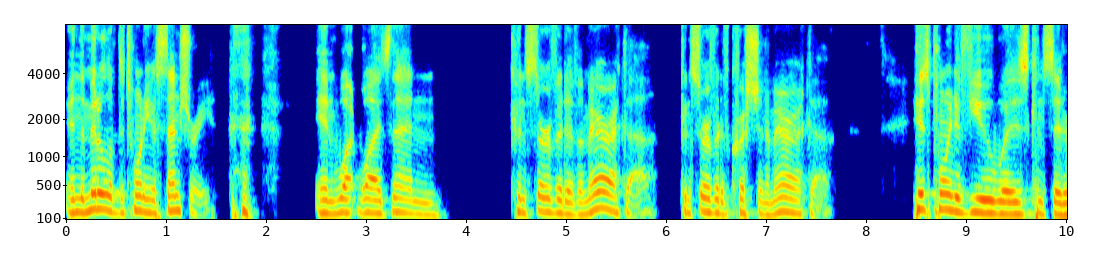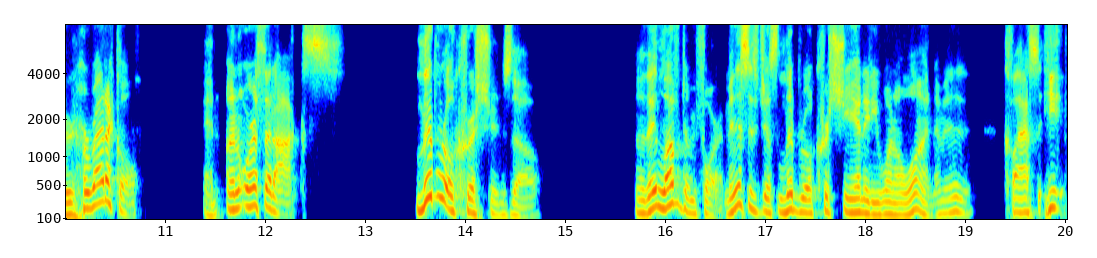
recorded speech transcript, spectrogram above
in the middle of the 20th century, in what was then conservative America, conservative Christian America, his point of view was considered heretical and unorthodox. Liberal Christians, though, they loved him for it. I mean, this is just liberal Christianity 101. I mean, class he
